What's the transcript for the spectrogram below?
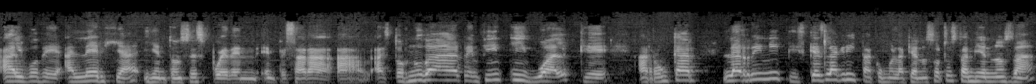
algo de alergia y entonces pueden empezar a, estornudar, en fin, igual que a roncar. La rinitis, que es la gripa como la que a nosotros también nos da,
